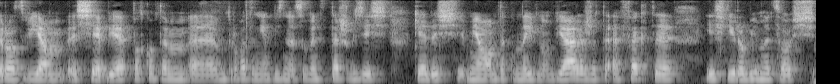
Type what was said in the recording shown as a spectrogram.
y, rozwijam siebie pod kątem y, prowadzenia biznesu, więc też gdzieś kiedyś miałam taką naiwną wiarę, że te efekty, jeśli robimy coś, y,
